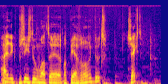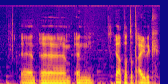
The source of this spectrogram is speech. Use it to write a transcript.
eigenlijk precies doen wat, eh, wat Pierre van Hoornik doet. Zegt. En, en ja, dat dat eigenlijk...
